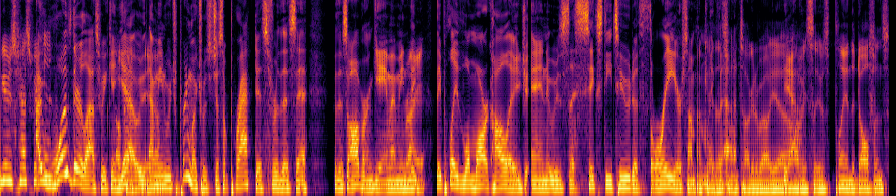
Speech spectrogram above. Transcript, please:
game this past weekend? I was there last weekend. Okay, yeah, yeah. I mean, which pretty much was just a practice for this uh, for this Auburn game. I mean, Right. they, they played Lamar College, and it was a sixty-two to three or something Okay, like that's what I'm talking about. Yeah, Yeah. obviously it was playing the Dolphins.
